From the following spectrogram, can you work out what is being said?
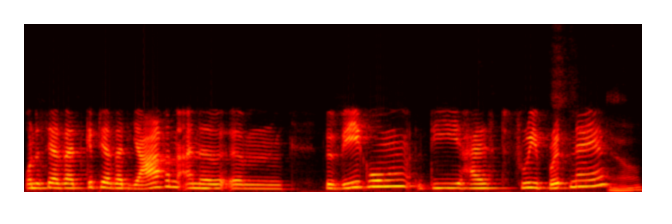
Und es ja seit, gibt ja seit Jahren eine ähm, Bewegung, die heißt Free Britney Ja.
